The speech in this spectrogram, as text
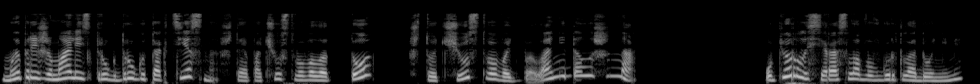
Мы прижимались друг к другу так тесно, что я почувствовала то, что чувствовать была не должна. Уперлась Ярослава в грудь ладонями.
